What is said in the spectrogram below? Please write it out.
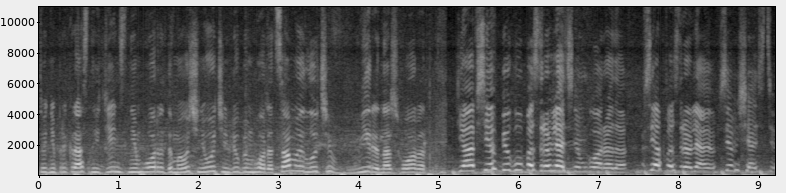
Сегодня прекрасный день с Днем города. Мы очень-очень любим город. Самый лучший в мире наш город. Я всіх бігу поздравляти з Днем города. Всіх поздравляю, всім щастя.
